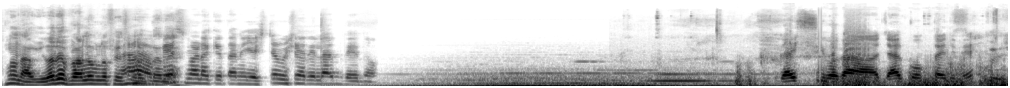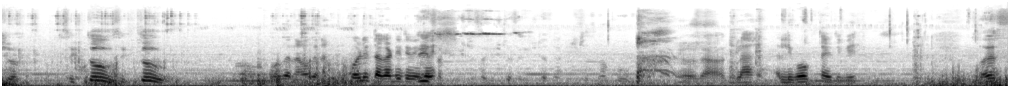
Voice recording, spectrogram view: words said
ಹ್ಮ್, ನಾವ್ ಇರೋದೇ ಪ್ರಾಬ್ಲಮ್ ಫೇಸ್ ಮಾಡ್ತಾನೆ. ಫೇಸ್ ಮಾಡಕ್ಕೆ ತಾನೇ ಎಷ್ಟೇ ಹುಷಾರಿಲ್ಲ ಅಂದ್ರೆ ಏನು ಗೈಸ್ ಇವಾಗ ಜಾಗಕ್ಕೆ ಹೋಗ್ತಾ ಇದೀವಿ ಸಿಕ್ತು ಸಿಕ್ತು. ಹೋಗೋಣ ಹೋಗೋಣ. ಕೋಳಿ ತಗೊಂಡಿದ್ದೀವಿ. ಇವಾಗ ಕ್ಲಾ ಅಲ್ಲಿಗೆ ಹೋಗ್ತಾ ಇದೀವಿ ಬಸ್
